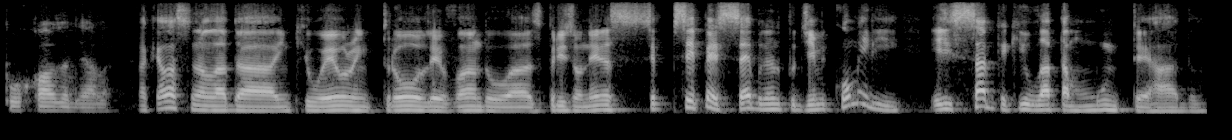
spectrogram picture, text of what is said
por causa dela. Aquela cena lá da, em que o Euron entrou levando as prisioneiras, você percebe olhando pro Jamie como ele, ele sabe que aquilo lá tá muito errado.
